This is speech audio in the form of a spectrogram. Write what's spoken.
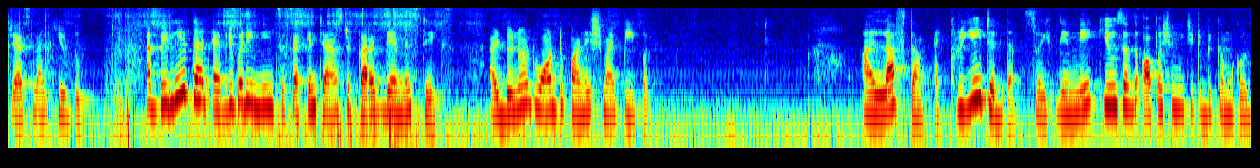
just like you do. I believe that everybody needs a second chance to correct their mistakes. I do not want to punish my people. I love them. I created them. So if they make use of the opportunity to become good,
